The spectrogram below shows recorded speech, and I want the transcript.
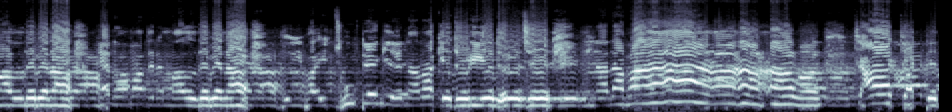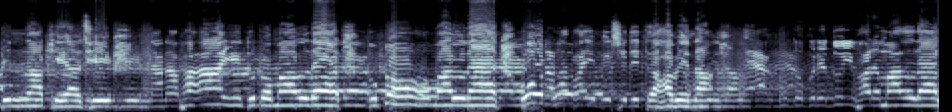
মাল দেবে না? কেন আমাদের মাল দেবে না? দুই ভাই ছুটে গিয়ে নানাকে জড়িয়ে ধরেছে। নানা ভাই চার চারটে দিন না খেয়ে আছি। নানা ভাই, দুটো মাল দেয় দুটো মাল দেয় ও নানা ভাই, বেশি দিতে হবে না। এক দুটো করে দুই ভারে মাল দেন,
